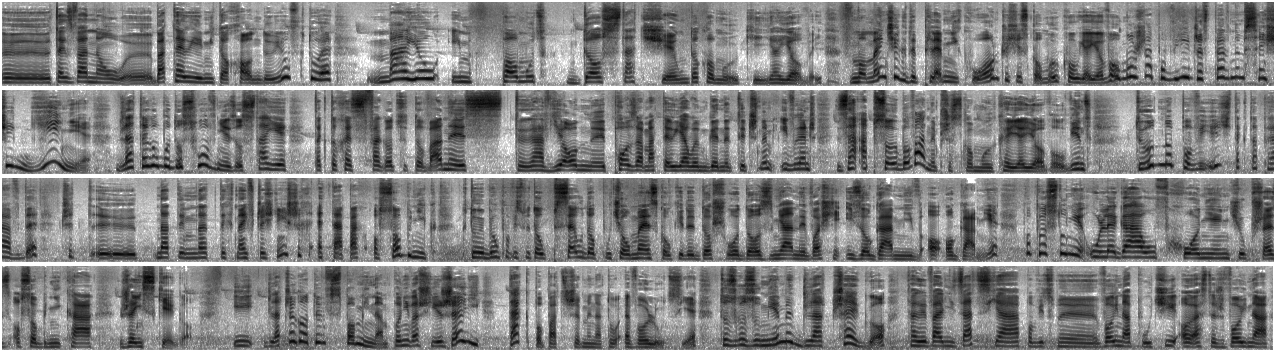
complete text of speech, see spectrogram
y, tak zwaną y, baterię mitochondriów, które mają im pomóc dostać się do komórki jajowej. W momencie, gdy plemnik łączy się z komórką jajową, można powiedzieć, że w pewnym sensie ginie. Dlatego, bo dosłownie zostaje tak trochę sfagocytowany, strawiony poza materiałem genetycznym i wręcz zaabsorbowany przez komórkę jajową. Więc trudno powiedzieć tak naprawdę, czy y, na, tym, na tych najwcześniejszych etapach osobnik, który był powiedzmy tą pseudopłcią męską, kiedy doszło do zmiany właśnie izogami w oogamie, po prostu nie ulegał wchłonięciu przez osobnika żeńskiego. I dlaczego o tym wspominam? Ponieważ jeżeli tak popatrzymy na tą ewolucję, to zrozumiemy, dlaczego ta rywalizacja, powiedzmy, wojna płci oraz też wojna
